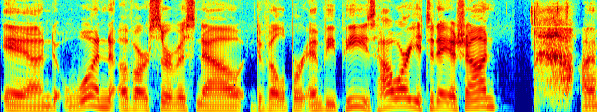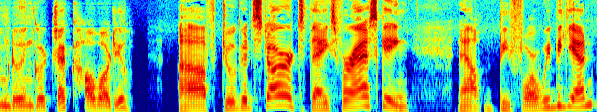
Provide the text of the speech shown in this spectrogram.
and one of our ServiceNow developer MVPs. How are you today, Ishan? I'm doing good, Chuck. How about you? Off to a good start. Thanks for asking. Now, before we begin,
